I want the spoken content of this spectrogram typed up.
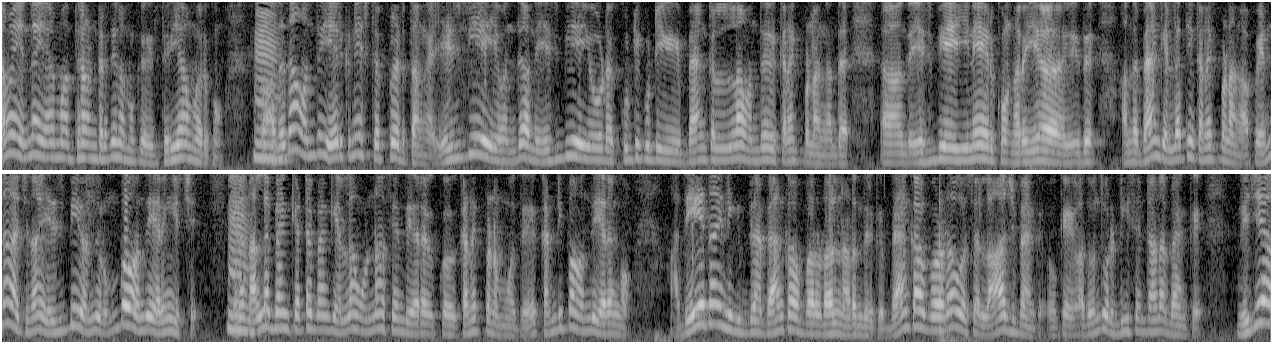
எவன் என்ன ஏமாத்துறான்றதே நமக்கு தெரியாம இருக்கும். அதுதான் வந்து ஏற்கனவே ஸ்டெப் எடுத்தாங்க. எஸ்பிஐ வந்து அந்த எஸ்பிஐயோட குட்டி குட்டி பேங்க் எல்லாம் வந்து கனெக்ட் பண்ணாங்க. அந்த அந்த எஸ்பிஐனே இருக்கும். நிறைய இது. அந்த பேங்க் எல்லாத்தையும் கனெக்ட் பண்ணாங்க. அப்போ என்ன ஆச்சுன்னா எஸ்பிஐ வந்து ரொம்ப வந்து இறங்கிச்சு. ஏன்னா நல்ல பேங்க் கெட்ட பேங்க் எல்லாம் ஒண்ணா சேர்ந்து கனெக்ட் பண்ணும்போது கண்டிப்பா வந்து இறங்கும். அதே தான் இன்னைக்கு பேங்க் ஆஃப் பரோடாவில் நடந்திருக்கு. பேங்க் ஆஃப் பரோடா ஒரு லார்ஜ் பேங்க் ஓகே அது வந்து ஒரு டீசென்டான பேங்க் விஜயா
